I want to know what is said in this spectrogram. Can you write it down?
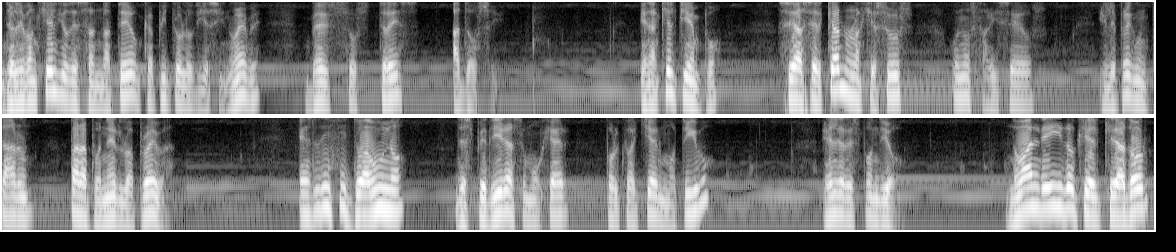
Del Evangelio de San Mateo capítulo 19, versos 3 a 12. En aquel tiempo se acercaron a Jesús unos fariseos y le preguntaron para ponerlo a prueba, ¿es lícito a uno despedir a su mujer por cualquier motivo? Él le respondió, ¿no han leído que el Creador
